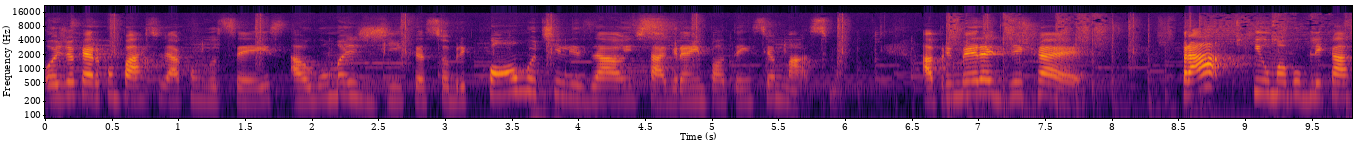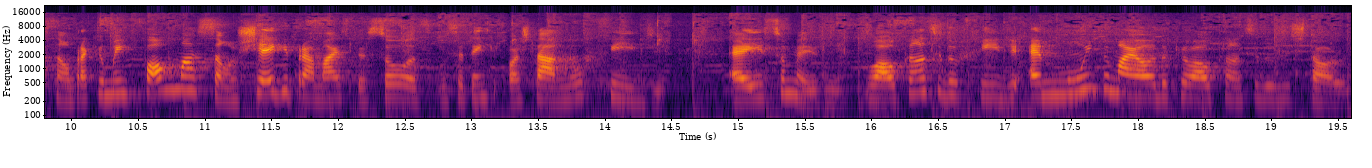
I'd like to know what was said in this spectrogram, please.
Hoje eu quero compartilhar com vocês algumas dicas sobre como utilizar o Instagram em potência máxima. A primeira dica é: para que uma publicação, para que uma informação chegue para mais pessoas, você tem que postar no feed. É isso mesmo. O alcance do feed é muito maior do que o alcance dos stories.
